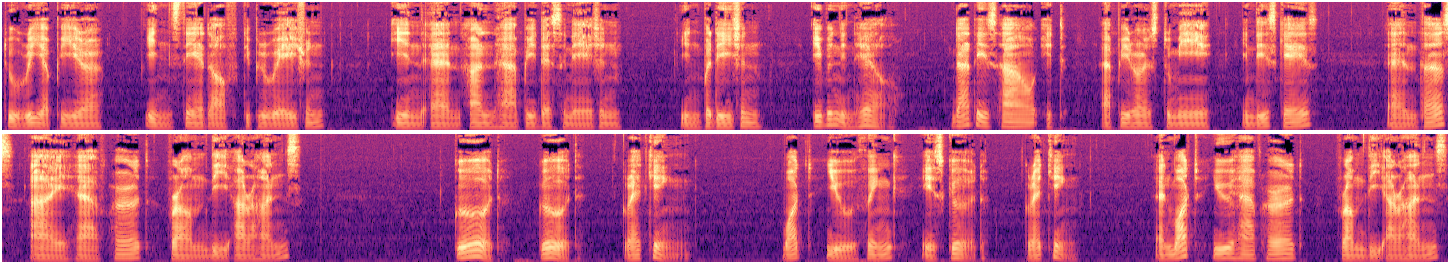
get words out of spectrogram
to reappear instead of deprivation, in an unhappy destination, in perdition, even in hell. That is how it appears to me in this case, and thus I have heard from the Arahants. Good, good, great king. What you think is good, great king, and what you have heard from the Arahants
